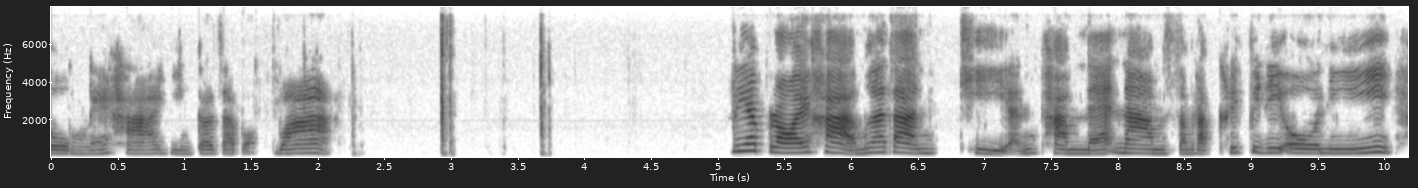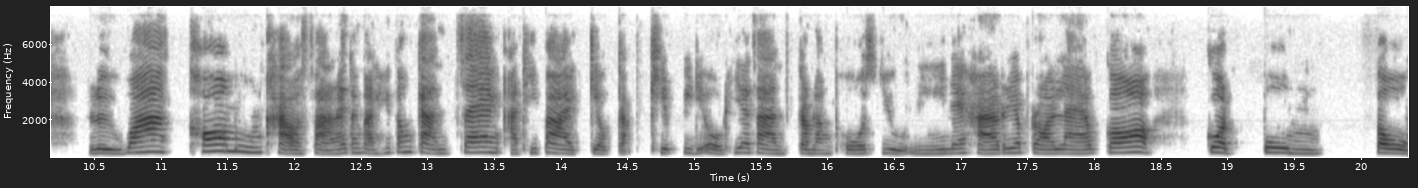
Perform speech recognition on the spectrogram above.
ลงนะคะ ยิงก็จะบอกว่า เรียบร้อยค่ะ เมื่ออาจารย์เขียนคำแนะนำสำหรับคลิปวิดีโอนี้ หรือว่าข้อมูลข่าวสารอะไรต่างๆ ที่ต้องการแจ้งอธิบายเกี่ยวกับคลิปวิดีโอที่อาจารย์กำลังโพสต์อยู่นี้นะคะ เรียบร้อยแล้วก็กดปุ่มส่ง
